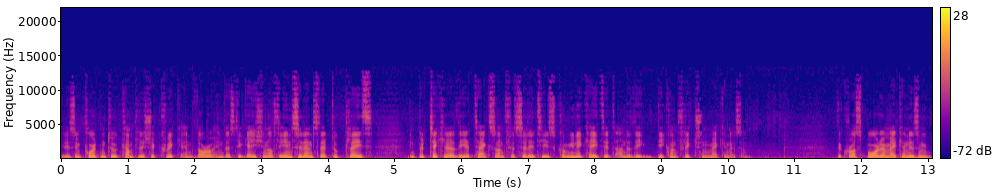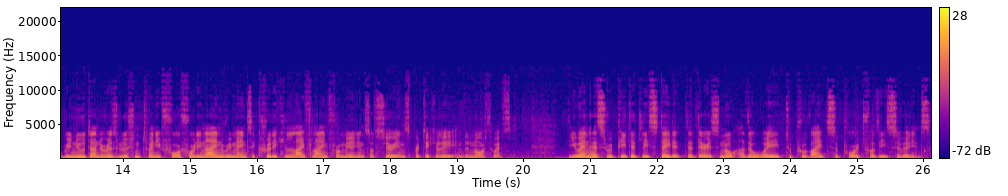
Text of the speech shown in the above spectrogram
It is important to accomplish a quick and thorough investigation of the incidents that took place, in particular the attacks on facilities communicated under the deconfliction mechanism. The cross-border mechanism renewed under Resolution 2449 remains a critical lifeline for millions of Syrians, particularly in the northwest. The UN has repeatedly stated that there is no other way to provide support for these civilians.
